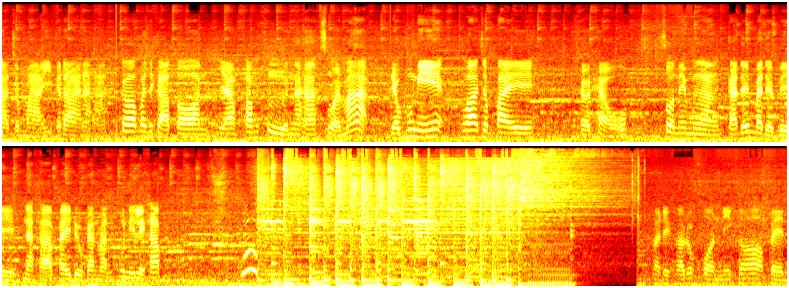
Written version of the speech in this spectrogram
อาจจะมาอีกก็ได้นะฮะก็บรรยากาศตอนยามค่ำคืนนะฮะสวยมาก เดี๋ยวพรุ่งนี้ว่าจะไปแถวแถวๆโซนในเมือง Garden by the Bay นะครับไปดูกันวันพรุ่งนี้เลยครับ วัสดีครับทุกคนนี่ก็เป็น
